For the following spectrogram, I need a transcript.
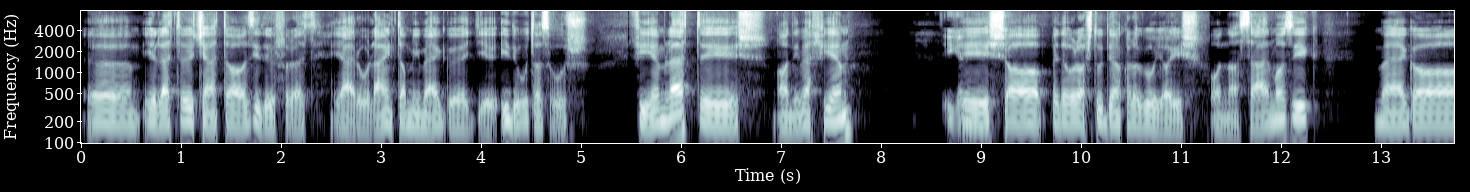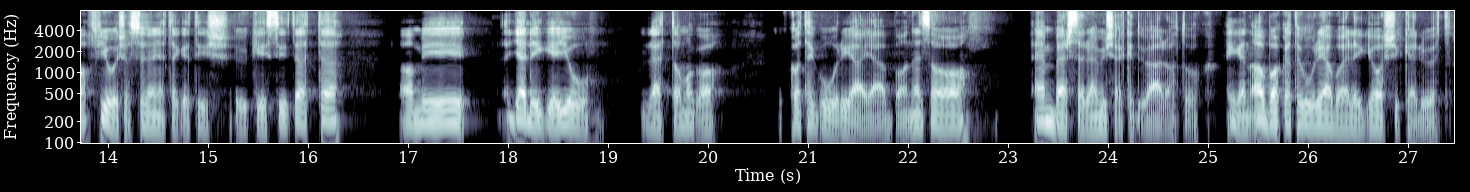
Ö, illetve ő csinálta az idő fölött járó lányt, ami meg egy időutazós film lett, és anime film igen. És a, például a stúdiónkalogója is onnan származik, meg a Fió és a szörnyeteget is ő készítette, ami egy eléggé jó lett a maga kategóriájában. Ez a emberszerűen viselkedő állatok. Igen, abba a kategóriában elég jól sikerült.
